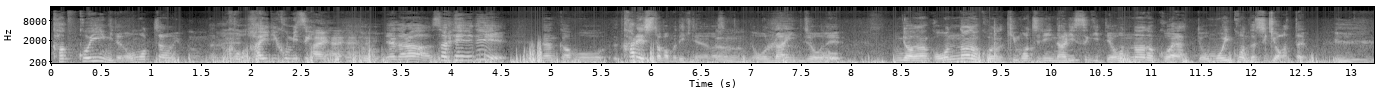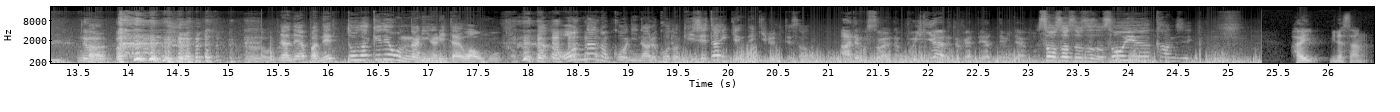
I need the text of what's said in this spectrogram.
かっこいいみたいな思っちゃうよ、うん。なんかこう入り込みすぎて、はいはいはいだからそれでなんかもう彼氏とかもできてるからうん。オンライン上で、いやなんか女の子の気持ちになりすぎて女の子やって思い込んだ時期はあったよ。でも。だからいやねやっぱネットだけで女になりたいは思うかも。なんか女の子になることを疑似体験できるってさ。あでもそうやな。VR とかやってやってみたいもん。そうそうそうそうそういう感じはい皆さん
